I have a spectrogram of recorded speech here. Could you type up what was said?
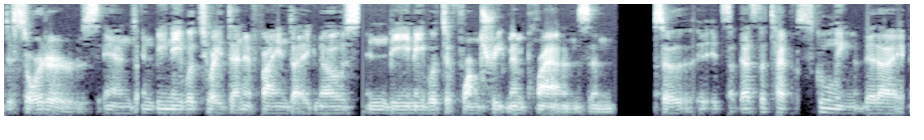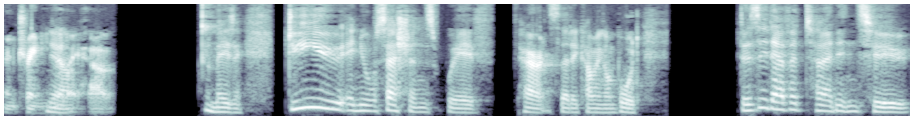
disorders and, and being able to identify and diagnose and being able to form treatment plans. And so it's that's the type of schooling that I and training yeah. that I have. Amazing. Do you, in your sessions with parents that are coming on board, does it ever turn into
